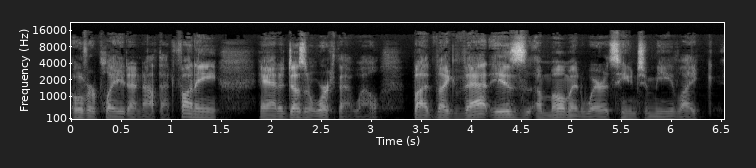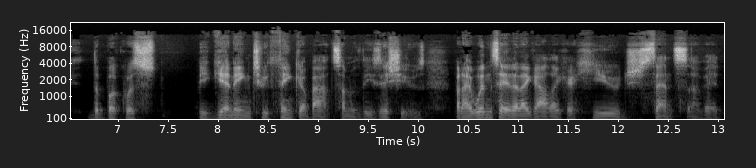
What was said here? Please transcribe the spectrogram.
overplayed and not that funny. And it doesn't work that well. But like that is a moment where it seemed to me like the book was beginning to think about some of these issues. But I wouldn't say that I got like a huge sense of it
